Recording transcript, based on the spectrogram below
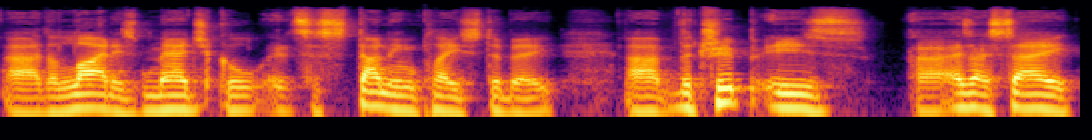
Uh, the light is magical. It's a stunning place to be. Uh, the trip is, uh, as I say,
